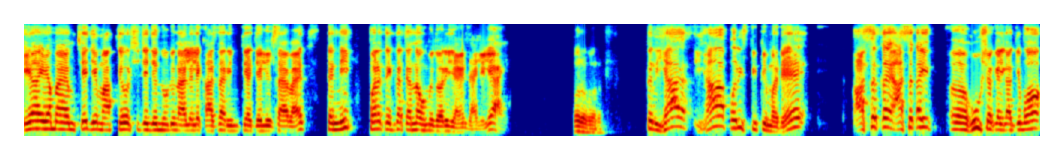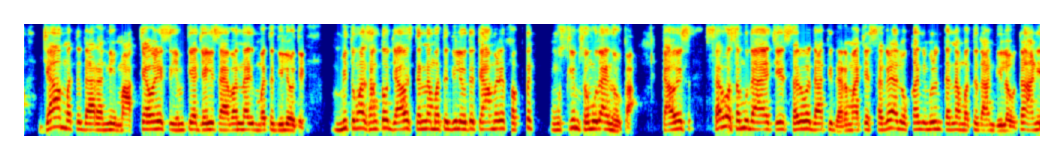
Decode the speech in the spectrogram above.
एआयएमआयएम चे जे मागच्या वर्षीचे जे निवडून आलेले खासदार इम्तियाज जलील साहेब आहेत त्यांनी परत एकदा त्यांना उमेदवारी जाहीर झालेली आहे. बरोबर. तर ह्या ह्या परिस्थितीमध्ये असं काय असं काही होऊ शकेल. का की बुवा ज्या मतदारांनी मागच्या वेळेस इम्तियाज जली साहेबांना मत दिले होते मी तुम्हाला सांगतो ज्यावेळेस त्यांना मत दिले होते त्यामुळे फक्त मुस्लिम समुदाय नव्हता. त्यावेळेस सर्व समुदायाचे सर्व जाती धर्माचे सगळ्या लोकांनी मिळून त्यांना मतदान दिलं होतं आणि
